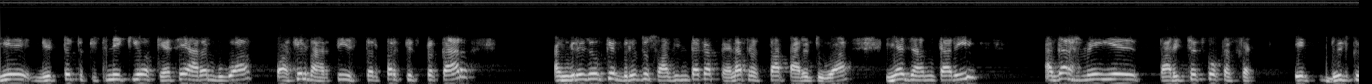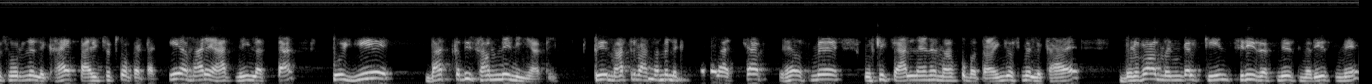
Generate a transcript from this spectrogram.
ये नेतृत्व किसने किया और कैसे आरंभ हुआ और अखिल भारतीय स्तर पर किस प्रकार अंग्रेज़ों के विरुद्ध स्वाधीनता का पहला प्रस्ताव पारित हुआ यह जानकारी अगर हमें ये पारिचत को कसक एक द्विज किशोर ने लिखा है पारिचत को कटक, ये हमारे हाथ नहीं लगता तो ये बात कभी सामने नहीं आती। तो ये मातृभाषा में लिखा बड़ा अच्छा है, उसमें उसकी चार लाइन हम आपको बताएँगे, उसमें लिखा है, बुढ़वा मंगल कीन श्री रत्नेश नरेश में,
